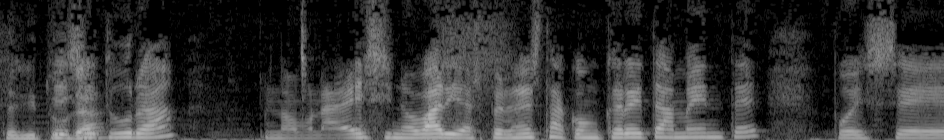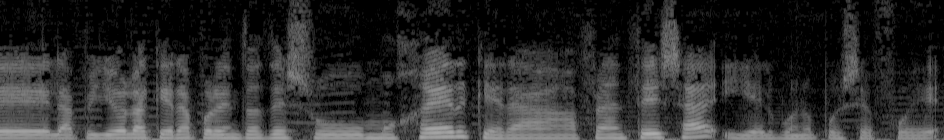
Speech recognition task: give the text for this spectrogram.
Tesitura. tesitura. No una vez, sino varias, pero en esta concretamente, pues eh, la pilló la que era por entonces su mujer, que era francesa, y él, bueno, pues se fue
